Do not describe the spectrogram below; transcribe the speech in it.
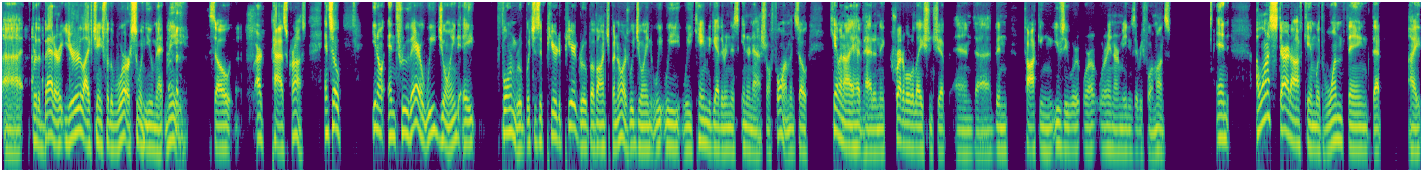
Uh, for the better. Your life changed for the worse when you met me. So our paths crossed. And so, you know, and through there, we joined a forum group, which is a peer to peer group of entrepreneurs. We joined, we, we, we came together in this international forum. And so Kim and I have had an incredible relationship and uh, been talking. Usually we're, we're, we're in our meetings every four months. And I want to start off, Kim, with one thing that I,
